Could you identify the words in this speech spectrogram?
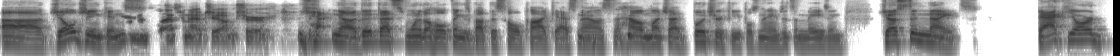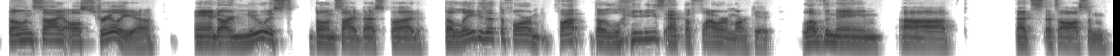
Uh, Joel Jenkins. laughing at you, I'm sure. Yeah, no, th- that's one of the whole things about this whole podcast now is how much I butcher people's names. It's amazing. Justin Knights, Backyard Bonsai Australia, and our newest bonsai best bud, the ladies at the farm, the ladies at the flower market. Love the name. Uh, that's that's awesome.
